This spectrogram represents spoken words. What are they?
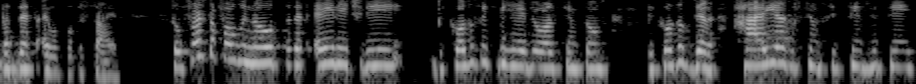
But that I will put aside. So first of all, we know that ADHD, because of its behavioral symptoms, because of their higher sensitivity,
